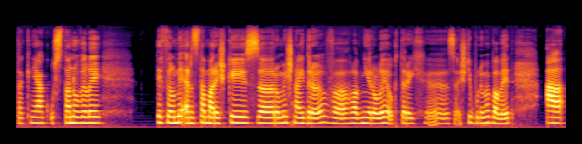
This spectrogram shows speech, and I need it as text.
tak nějak ustanovili ty filmy Ernsta Marišky s Romy Schneider v hlavní roli, o kterých se ještě budeme bavit. A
